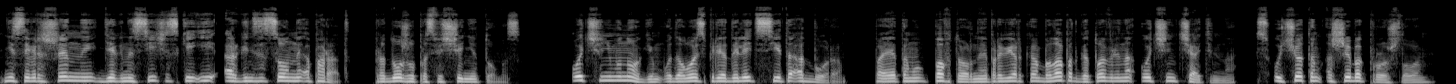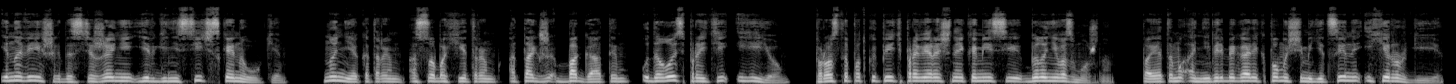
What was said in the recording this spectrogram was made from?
несовершенный диагностический и организационный аппарат, продолжил просвещение Томас. Очень многим удалось преодолеть сито отбора, поэтому повторная проверка была подготовлена очень тщательно, с учетом ошибок прошлого и новейших достижений евгенистической науки, но некоторым, особо хитрым, а также богатым, удалось пройти и ее. Просто подкупить проверочные комиссии было невозможно, поэтому они прибегали к помощи медицины и хирургии,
